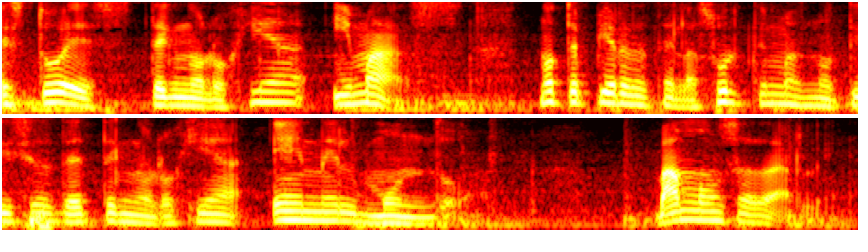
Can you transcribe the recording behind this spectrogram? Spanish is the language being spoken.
Esto es tecnología y más. No te pierdas de las últimas noticias de tecnología en el mundo. Vamos a darle.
